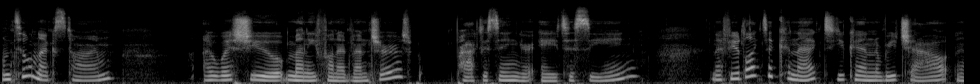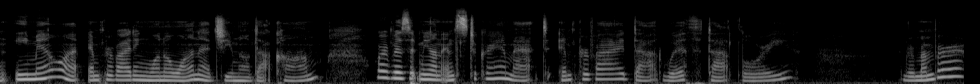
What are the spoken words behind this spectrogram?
Until next time, I wish you many fun adventures practicing your A to Cing. And if you'd like to connect, you can reach out and email at improviding101 at gmail.com or visit me on Instagram at improvide.with.lori. And remember,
